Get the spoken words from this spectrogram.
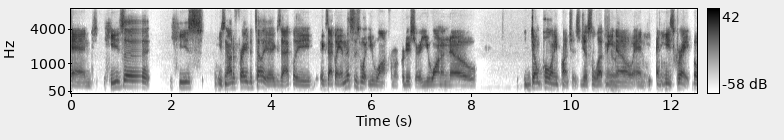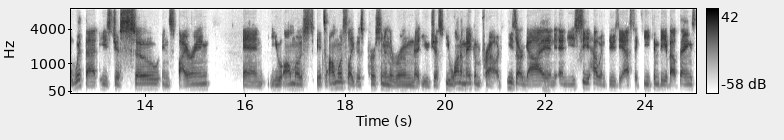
and he's a he's he's not afraid to tell you exactly exactly. And this is what you want from a producer. You want to know don't pull any punches. Just let me sure. know. And he, and he's great. But with that he's just so inspiring. And you almost it's almost like this person in the room that you just you want to make him proud. He's our guy yeah. and and you see how enthusiastic he can be about things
